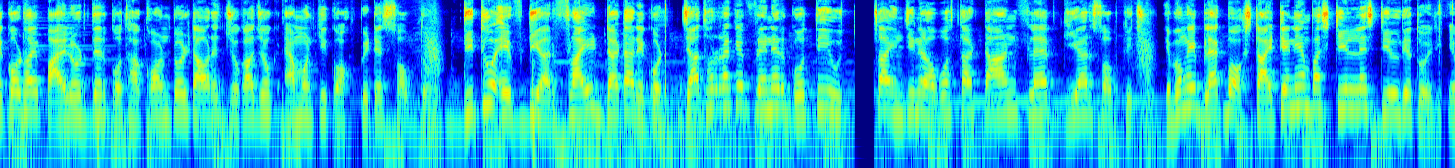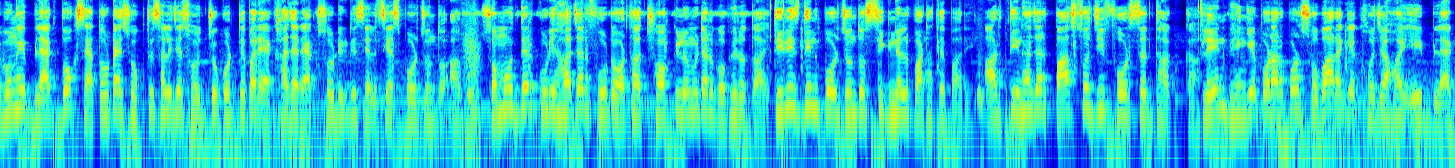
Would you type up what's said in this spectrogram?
রেকর্ড হয় পাইলটদের কথা কন্ট্রোল টাওয়ারের যোগাযোগ, এমনকি ককপিটের শব্দ। দ্বিতীয় এফডিআর ফ্লাইট ডাটা রেকর্ড যা ধরে রাখে প্লেনের গতি উচ্চতা ইঞ্জিনের অবস্থা, টার্ন, ফ্ল্যাপ, গিয়ার সবকিছু। এবং এই ব্ল্যাক বক্স টাইটেনিয়াম বা স্টিলনেস স্টিল দিয়ে তৈরি। এবং এই ব্ল্যাক বক্স এতটাই শক্তিশালী যে সহ্য করতে পারে এক হাজার একশো ডিগ্রি সেলসিয়াস পর্যন্ত আগুন। সমুদ্রের কুড়ি হাজার ফুট অর্থাৎ ছ কিলোমিটার গভীরতায় তিরিশ দিন পর্যন্ত সিগন্যাল পাঠাতে পারে। আর তিন হাজার পাঁচশো জি ফোর্সের ধাক্কা। প্লেন ভেঙে পড়ার পর সবার আগে খোঁজা হয় এই ব্ল্যাক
